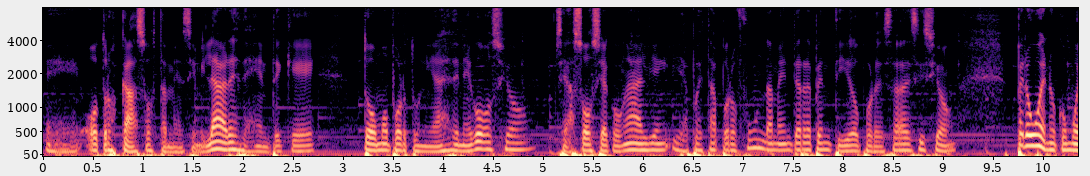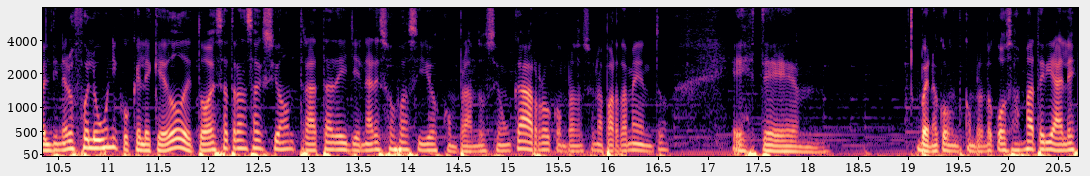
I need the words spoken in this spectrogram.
Eh, otros casos también similares de gente que toma oportunidades de negocio, se asocia con alguien y después está profundamente arrepentido por esa decisión pero bueno, como el dinero fue lo único que le quedó de toda esa transacción, trata de llenar esos vacíos comprándose un carro, comprándose un apartamento, este, bueno, comprando cosas materiales,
